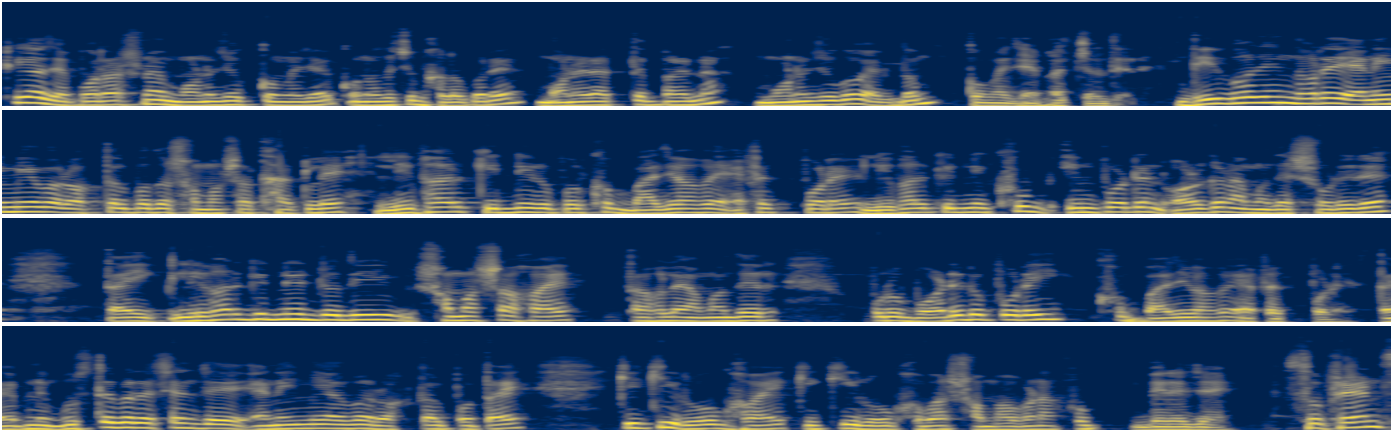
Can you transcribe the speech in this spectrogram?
ঠিক আছে? পড়াশোনায় মনোযোগ কমে যায়, কোনো কিছু ভালো করে মনে রাখতে পারে না, মনোযোগও একদম কমে যায় বাচ্চাদের। দীর্ঘদিন ধরে অ্যানিমিয়া বা রক্তাল্পতার সমস্যা থাকলে লিভার কিডনির উপর খুব বাজেভাবে এফেক্ট পড়ে। লিভার কিডনি খুব ইম্পর্টেন্ট অর্গান আমাদের শরীরে, তাই লিভার কিডনির যদি সমস্যা হয়, তাহলে আমাদের পুরো বডির উপরেই খুব বাজেভাবে এফেক্ট পড়ে। তাই আপনি বুঝতে পেরেছেন যে অ্যানিমিয়া বা রক্তাল্পতায় কী কী রোগ হয়, কী কী রোগ হওয়ার সম্ভাবনা খুব বেড়ে যায়। সো ফ্রেন্ডস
